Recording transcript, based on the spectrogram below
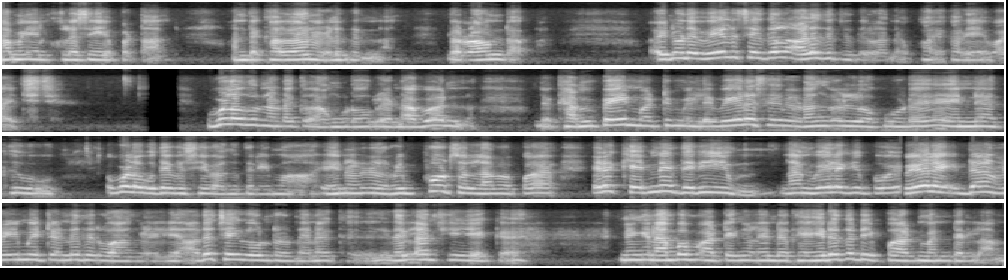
தமையன் கொலை செய்யப்பட்டான்? அந்த கதை தான் எழுதினான். இந்த ரவுண்ட் என்னோட வேலை செய்தால் அழுதுட்டுதுகள் அந்த கதையை வாய்ச்சிட்டு. இவ்வளவு நடக்குது அவங்களோட ஊரில். நபர் இந்த கம்பெயின் மட்டும் இல்லை வேலை செய்கிற இடங்களில் கூட எனக்கு இவ்வளவு உதவி செய்வாங்க தெரியுமா? என்னோட ரிப்போர்ட்ஸ் இல்லாமல் இப்ப எனக்கு என்ன தெரியும்? நான் வேலைக்கு போய் வேலை இதான் ரீமேட்னு தருவாங்க இல்லையா? அதை செய்து கொண்டிருந்தேன் எனக்கு இதெல்லாம் செய்யக்க நீங்கள் நம்ப மாட்டீங்கள் என்ற ஹெரத டிபார்ட்மெண்ட் எல்லாம்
